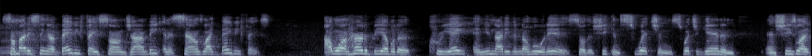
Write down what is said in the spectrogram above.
Somebody mm-hmm. singing a Babyface song, Jon B, and it sounds like Babyface. I want her to be able to create and you not even know who it is, so that she can switch and switch again, and and she's like,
